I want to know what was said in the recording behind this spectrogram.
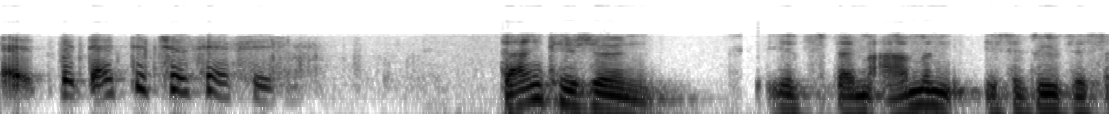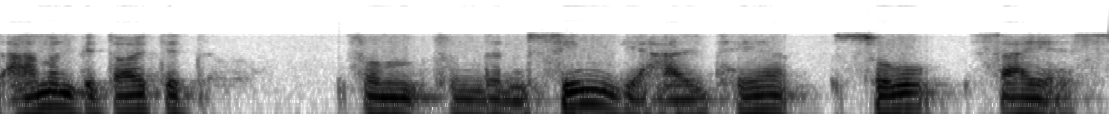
äh, bedeutet schon sehr viel. Dankeschön. Jetzt beim Amen ist natürlich das Amen bedeutet vom, von dem Sinngehalt her, so sei es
